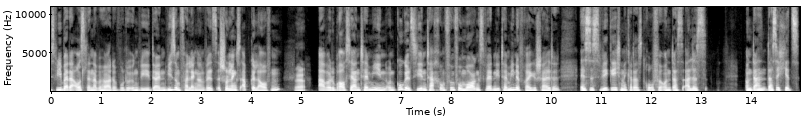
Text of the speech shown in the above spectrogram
Ist wie bei der Ausländerbehörde, wo du irgendwie dein Visum verlängern willst, ist schon längst abgelaufen. Ja. Aber du brauchst ja einen Termin und googelst jeden Tag um 5 Uhr morgens werden die Termine freigeschaltet. Es ist wirklich eine Katastrophe und das alles und dann, dass ich jetzt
